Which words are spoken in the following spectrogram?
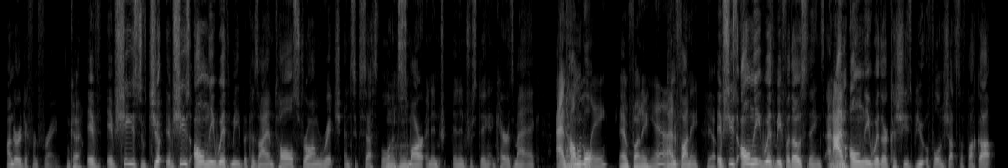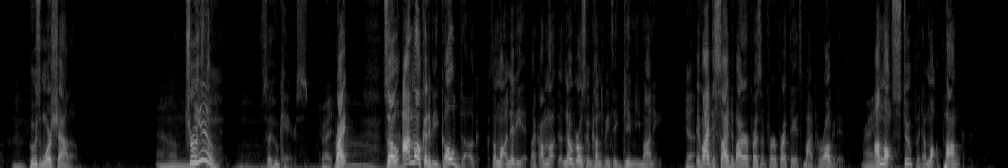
under a different frame. okay. If if she's ju- if she's only with me because I am tall, strong, rich, and successful, and Mhm. smart, and, int- and interesting, and charismatic, and humble, Only. And funny. Yeah. and funny. Yep. If she's only with me for those things, and I'm only with her because she's beautiful and shuts the fuck up, who's more shallow? um, Truth- you. So who cares, Right. right? So I'm not going to be gold dug because I'm not an idiot. Like I'm not. No girl's going to come to me and say, "Give me money." Yeah. If I decide to buy her a present for her birthday, it's my prerogative. Right. I'm not stupid. I'm not a punk.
